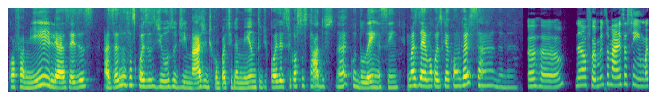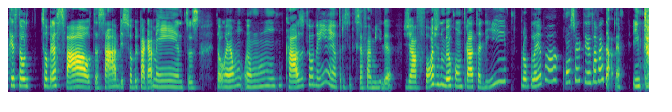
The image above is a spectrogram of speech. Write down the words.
com a família, às vezes... Às vezes essas coisas de uso de imagem, de compartilhamento, de coisa, eles ficam assustados, né? Quando leem assim. Mas daí é uma coisa que é conversada, né? Aham. Uhum. Não, foi muito mais assim, uma questão sobre as faltas, sabe? Sobre pagamentos. Então é um, é um caso que eu nem entro, assim, porque se a família já foge do meu contrato ali, problema com certeza vai dar, né? Então,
